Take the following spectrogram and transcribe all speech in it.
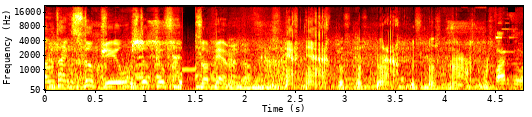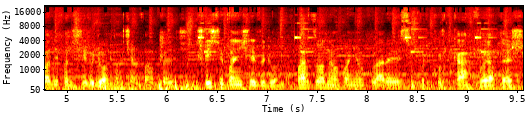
On tak zdupił, zdupił w złapiemy go. Bardzo ładnie pani dzisiaj wygląda, chciałem panu powiedzieć. Ślicznie pani dzisiaj wygląda. Bardzo ładne ma pani okulary, super kurtka, bo ja też.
